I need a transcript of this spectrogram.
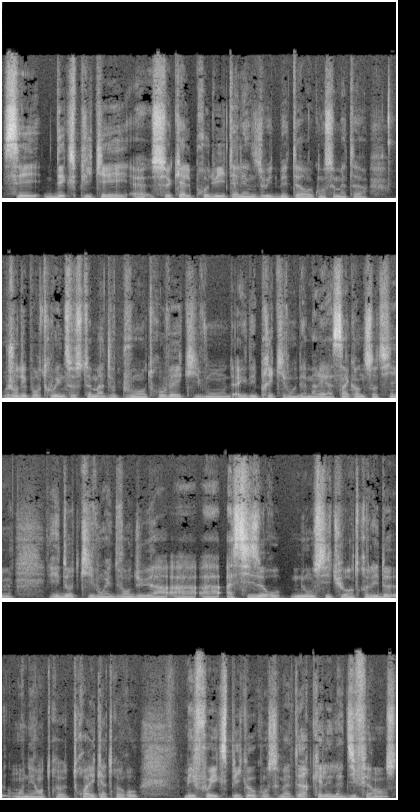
c'est d'expliquer euh, ce qu'est le produit Italians Do It Better aux consommateurs. Aujourd'hui, pour trouver une sauce tomate, vous pouvez en trouver qui vont, avec des prix qui vont démarrer à 50 centimes et d'autres qui vont être vendus à, à, à- à 6 euros. Nous, on se situe entre les deux. On est entre 3 et 4 euros. Mais il faut expliquer aux consommateurs quelle est la différence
